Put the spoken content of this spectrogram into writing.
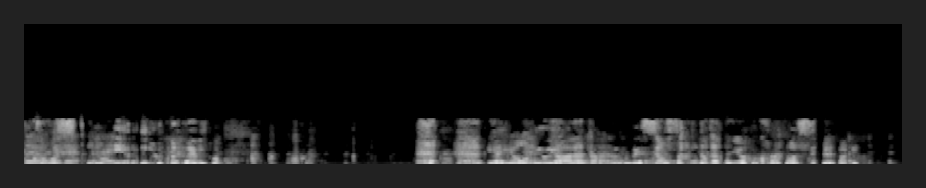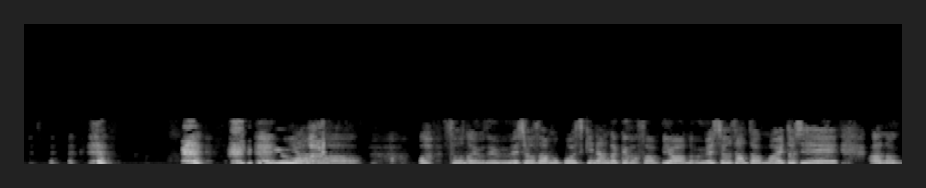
というー、わけで、はい。いや、よう言うよ、あなた。梅塩さんとかとようコラボしてるのに。言ういやわ。ーあ、そうだよね。梅塩さんも公式なんだけどさ、いや、あの、梅塩さんとは毎年、あの、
